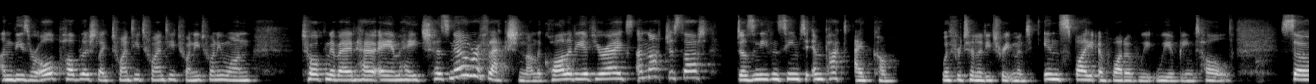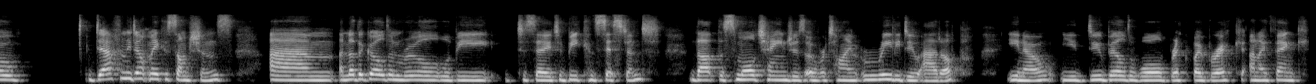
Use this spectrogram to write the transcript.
And these are all published like 2020 2021 talking about how amh has no reflection on the quality of your eggs. And not just that doesn't even seem to impact outcome with fertility treatment in spite of what we, we have been told. So definitely don't make assumptions. Um, another golden rule will be to say to be consistent that the small changes over time really do add up. You know you do build a wall brick by brick and i think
